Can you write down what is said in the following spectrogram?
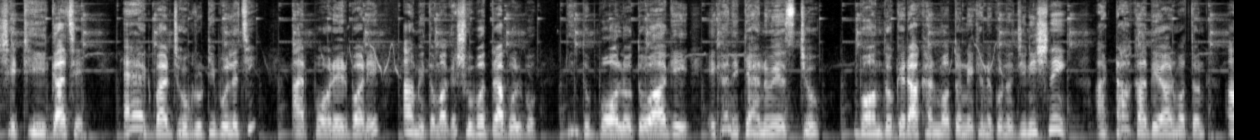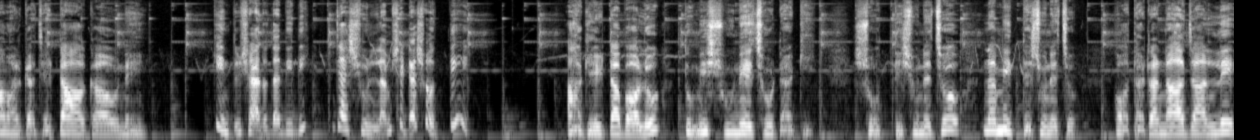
সে ঠিক আছে, একবার ঝগড়ুটি বলেছি, আর পরের বারে আমি তোমাকে সুভদ্রা বলব। কিন্তু বলো তো আগে, এখানে কেন এসছো? বন্ধকে রাখার মতন এখানে কোনো জিনিস নেই আর টাকা দেওয়ার মতন আমার কাছে টাকাও নেই। কিন্তু সারদা দিদি যা শুনলাম সেটা সত্যি। আগে এটা বলো তুমি শুনেছোটা কি? সত্যি শুনেছো না মিথ্যে শুনেছো? কথাটা না জানলে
